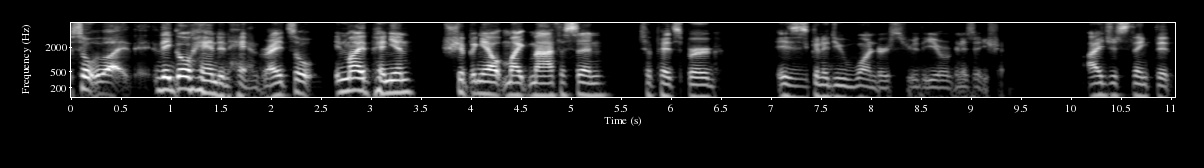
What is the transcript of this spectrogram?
so uh, they go hand in hand, right? So, in my opinion, shipping out Mike Matheson to Pittsburgh is going to do wonders through the organization. I just think that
